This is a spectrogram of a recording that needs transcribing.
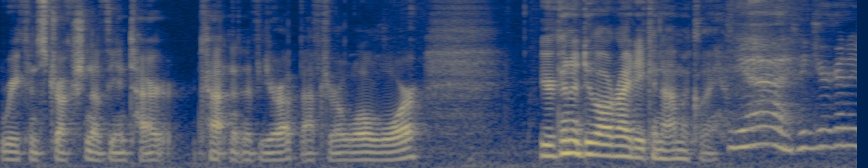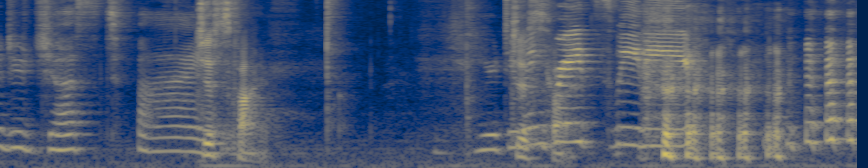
reconstruction of the entire continent of Europe after a world war, you're gonna do all right economically. Yeah, I think you're gonna do just fine. Just fine. You're doing just fine. great, sweetie.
